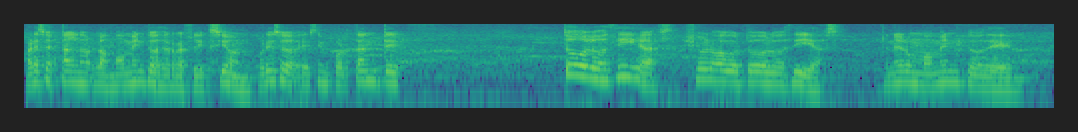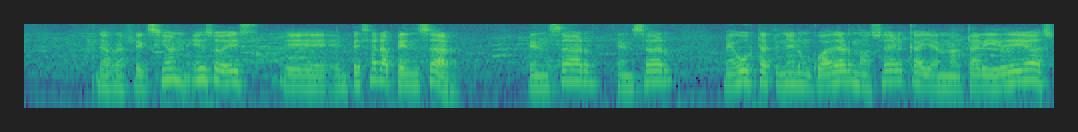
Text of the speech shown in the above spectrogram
para eso están los momentos de reflexión. Por eso es importante todos los días, yo lo hago todos los días, tener un momento de, de reflexión, eso es eh, empezar a pensar, pensar, pensar. Me gusta tener un cuaderno cerca y anotar ideas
